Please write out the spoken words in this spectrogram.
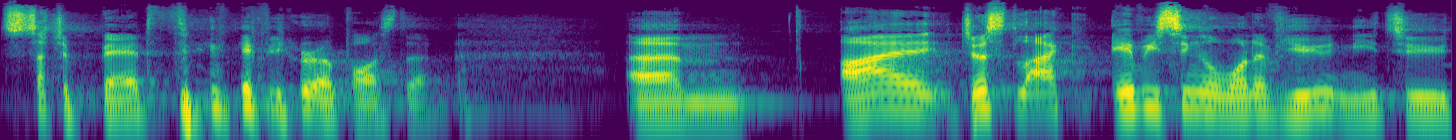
such a bad thing if you're a pastor. Um, I, just like every single one of you, need to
